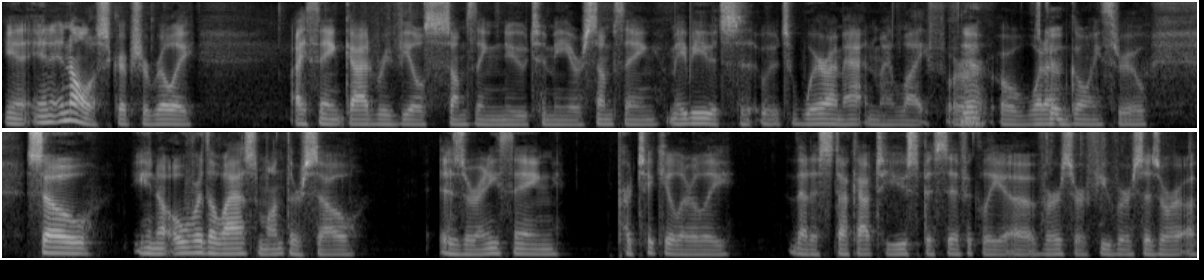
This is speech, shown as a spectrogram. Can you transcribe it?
in, in, in all of Scripture, really, I think God reveals something new to me, or something. Maybe it's it's where I'm at in my life, or Yeah, or what that's I'm good. going through. So you know, over the last month or so, is there anything particularly that has stuck out to you specifically, a verse or a few verses, or a,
